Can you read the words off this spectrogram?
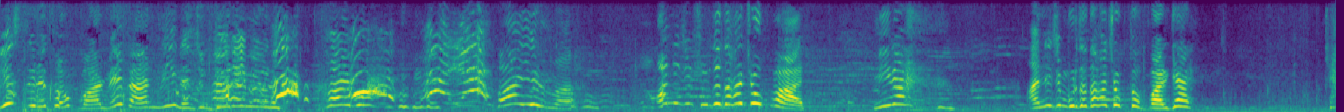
Bir sürü top var ve ben Miraç'ı göremiyorum. Kaybolmuş. Hayır mı? Anneciğim şurada daha çok var. Mira. Anneciğim burada daha çok top var. Gel. Gel.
